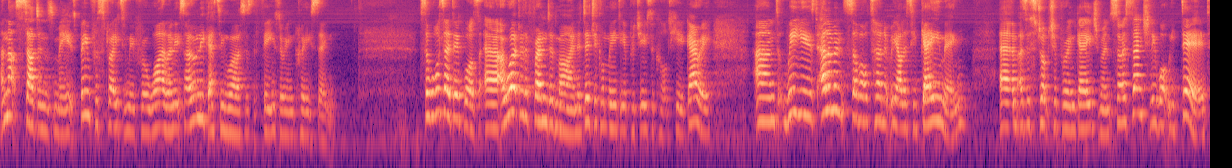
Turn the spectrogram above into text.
And that saddens me. It's been frustrating me for a while and it's only getting worse as the fees are increasing. So what I did was, uh, I worked with a friend of mine, a digital media producer called Hugh Garry, and we used elements of alternate reality gaming um, as a structure for engagement. So essentially what we did,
